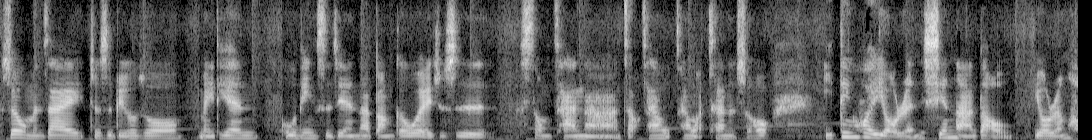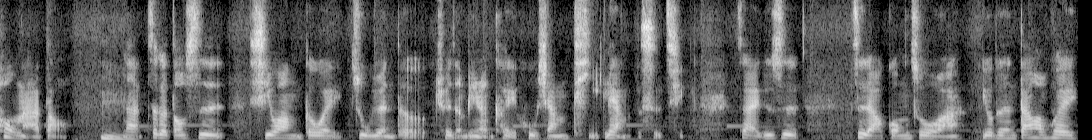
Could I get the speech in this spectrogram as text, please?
所以我们在就是比如说每天固定时间来帮各位就是送餐啊，早餐、午餐、晚餐的时候。一定会有人先拿到，有人后拿到。嗯，那这个都是希望各位住院的确诊病人可以互相体谅的事情。再就是治疗工作啊，有的人当然会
